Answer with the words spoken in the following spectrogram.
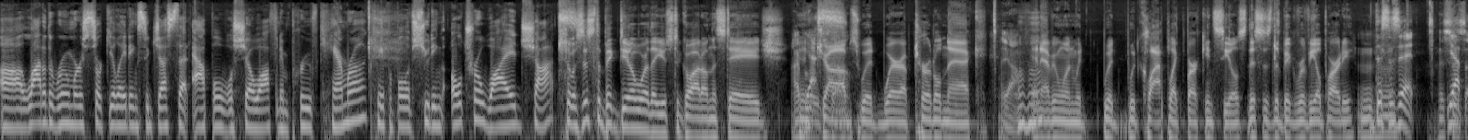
Uh, a lot of the rumors circulating suggest that Apple will show off an improved camera capable of shooting ultra wide shots. So is this the big deal where they used to go out on the stage I and believe so. Jobs would wear a turtleneck Yeah. Mm-hmm. and everyone would, would, would clap like barking seals? This is the big reveal party? this is it. This Yep, is the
